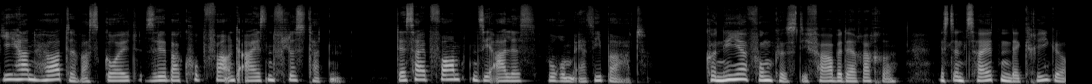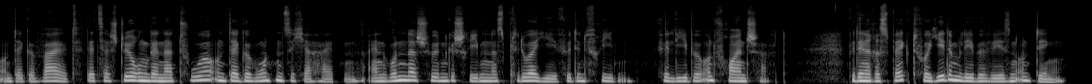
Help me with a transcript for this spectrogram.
Jehan hörte, was Gold, Silber, Kupfer und Eisen flüsterten. Deshalb formten sie alles, worum er sie bat. Cornelia Funkes Die Farbe der Rache ist in Zeiten der Kriege und der Gewalt, der Zerstörung der Natur und der gewohnten Sicherheiten ein wunderschön geschriebenes Plädoyer für den Frieden, für Liebe und Freundschaft, für den Respekt vor jedem Lebewesen und Ding.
